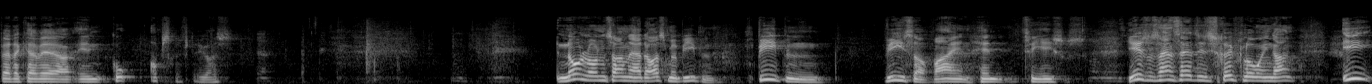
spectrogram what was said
Hvad der kan være en god opskrift, ikke også? Nogenlunde sådan er det også med Bibelen. Bibelen viser vejen hen til Jesus. Jesus han sagde til skriftlov en gang, I,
